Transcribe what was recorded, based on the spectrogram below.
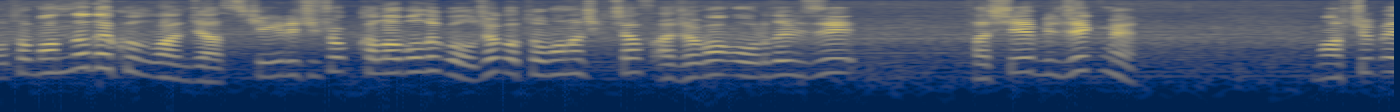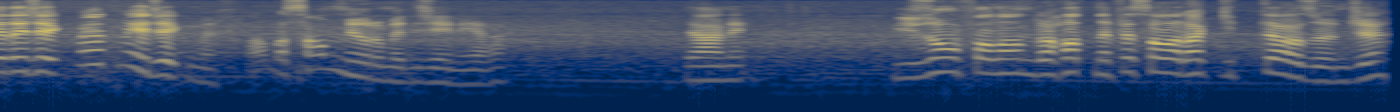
otobanda da kullanacağız. Şehir içi çok kalabalık olacak. Otobana çıkacağız. Acaba orada bizi taşıyabilecek mi? Mahcup edecek mi etmeyecek mi? Ama sanmıyorum edeceğini ya. Yani 110 falan rahat nefes alarak gitti az önce.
